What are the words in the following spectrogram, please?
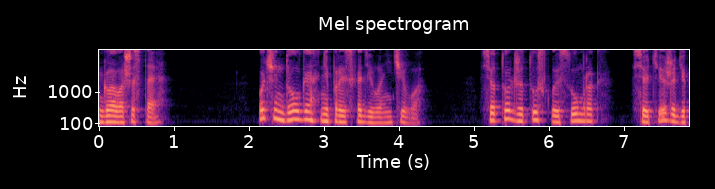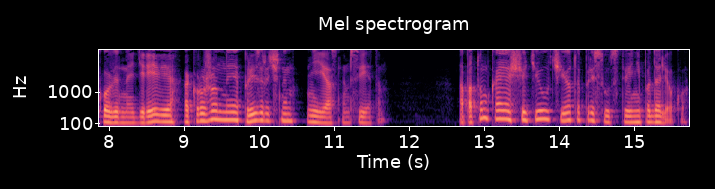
Глава 6. Очень долго не происходило ничего. Все тот же тусклый сумрак, все те же диковинные деревья, окруженные призрачным неясным светом. А потом Кай ощутил чье-то присутствие неподалеку.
